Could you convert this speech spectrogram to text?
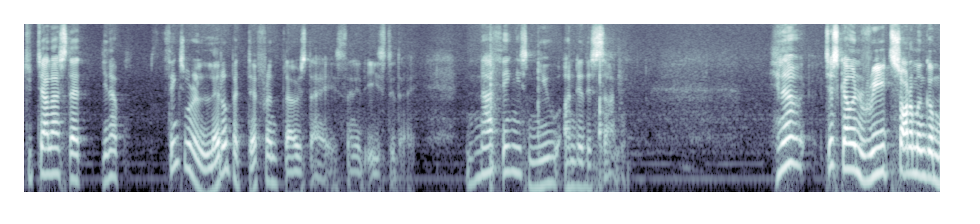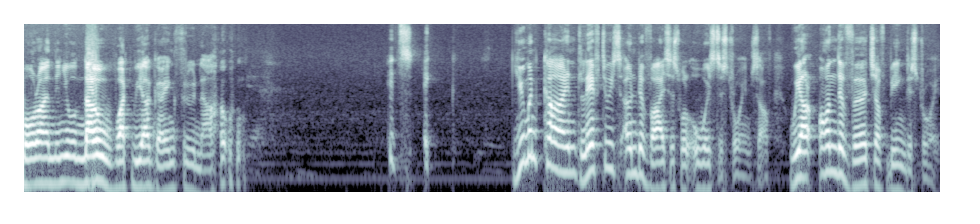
to tell us that, you know, things were a little bit different those days than it is today. Nothing is new under the sun. You know, just go and read Sodom and Gomorrah and then you will know what we are going through now. it's it, humankind left to his own devices will always destroy himself. We are on the verge of being destroyed.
